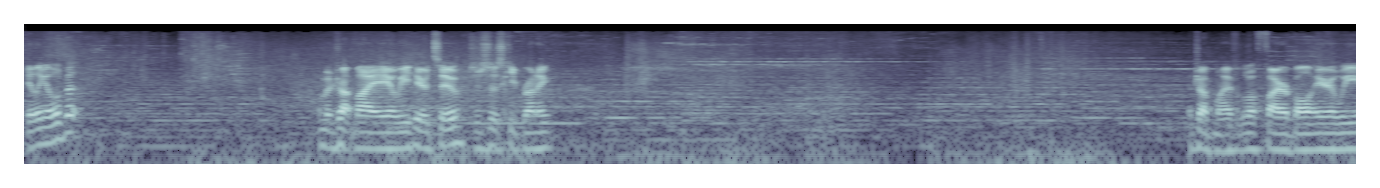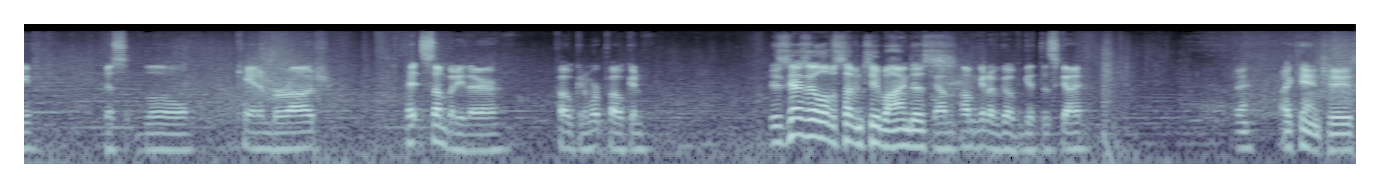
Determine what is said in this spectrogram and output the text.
Healing a little bit. I'm gonna drop my AoE here too. Just just keep running. I dropped my little fireball. Just a little cannon barrage. Hit somebody there. Poking. We're poking. These guys are level 7 behind us. Yeah, I'm, I'm gonna go get this guy. Okay. I can't chase.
